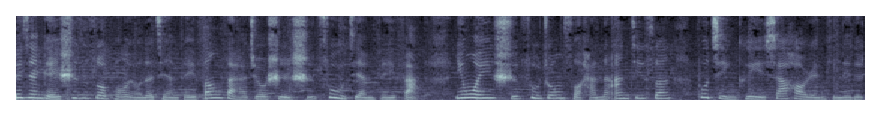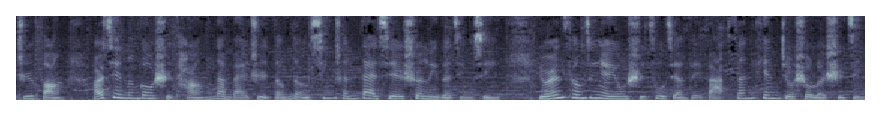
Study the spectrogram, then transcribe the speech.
推荐给狮子座朋友的减肥方法就是食醋减肥法，因为食醋中所含的氨基酸不仅可以消耗人体内的脂肪，而且能够使糖、蛋白质等等新陈代谢顺利的进行。有人曾经也用食醋减肥法，三天就瘦了十斤。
